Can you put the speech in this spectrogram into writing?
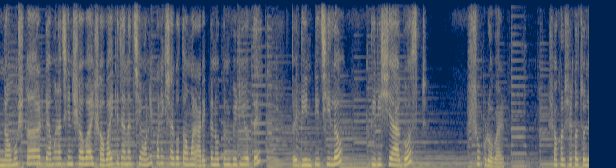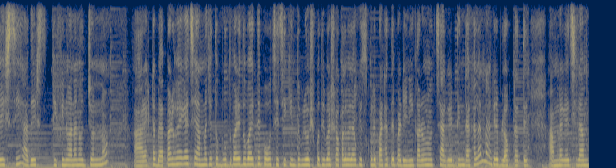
নমস্কার, কেমন আছেন সবাই? সবাইকে জানাচ্ছি অনেক অনেক স্বাগত আমার আরেকটা নতুন ভিডিওতে। তো এই দিনটি ছিল তিরিশে আগস্ট, শুক্রবার। সকাল সকাল চলে এসেছি আদের টিফিন বানানোর জন্য। আর একটা ব্যাপার হয়ে গেছে, আমরা যেহেতু বুধবারে দুবাইতে পৌঁছেছি, কিন্তু বৃহস্পতিবার সকালবেলা ওকে স্কুলে পাঠাতে পারিনি। কারণ হচ্ছে আগের দিন দেখালাম না আগের ব্লগটাতে? আমরা গেছিলাম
